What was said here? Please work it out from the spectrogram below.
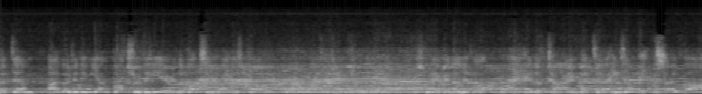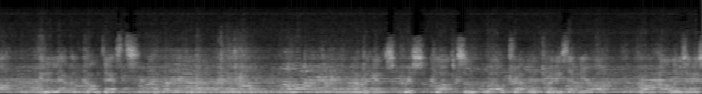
but um, I voted him Young Boxer of the Year in the Boxing Writers' Poll. So far in 11 contests up against Chris Clarkson, well-travelled 27-year-old from Hull, who's in his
